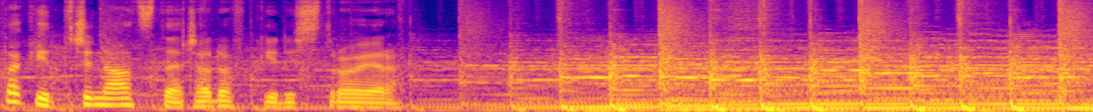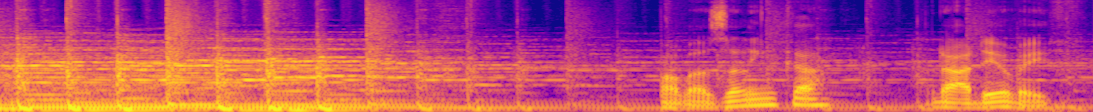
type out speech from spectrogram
tak i 13. řadovky Destroyer. Pavel Zelinka, Radio Wave.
